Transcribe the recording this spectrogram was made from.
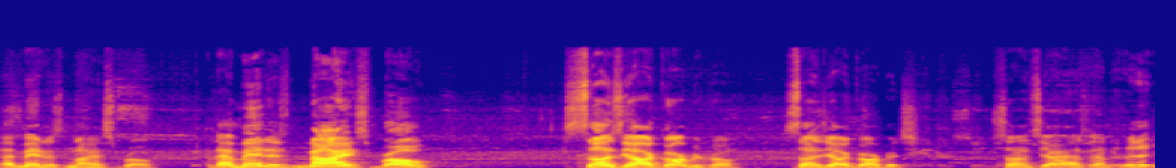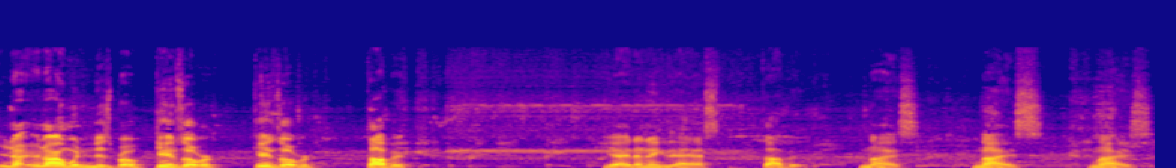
That man is nice, bro. That man is nice, bro. Suns, y'all are garbage, bro. Suns, y'all garbage. Suns, y'all ass. You're not, you're not winning this, bro. Game's over. Game's over. Stop it. Yeah, that nigga's ass. Stop it. Nice. Nice. Nice.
